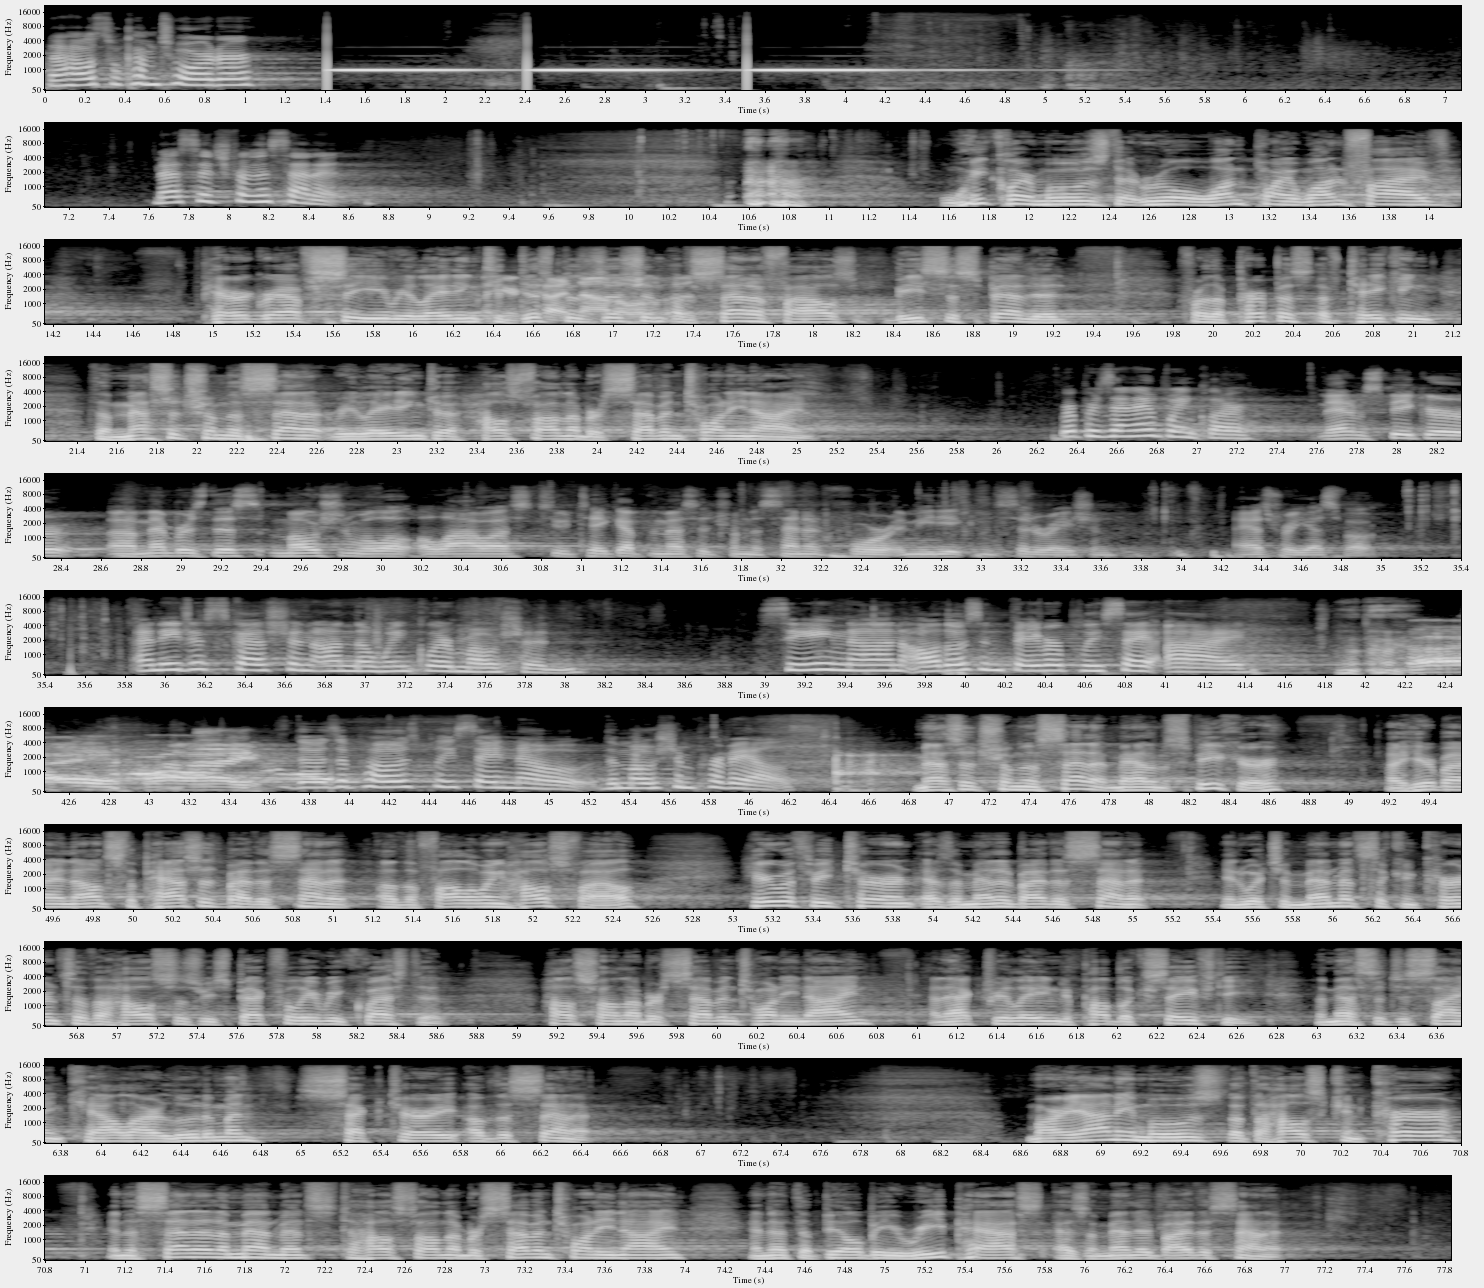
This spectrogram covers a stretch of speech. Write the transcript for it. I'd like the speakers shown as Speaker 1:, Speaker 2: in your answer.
Speaker 1: The House will come to order. Message from the Senate.
Speaker 2: Winkler moves that Rule 1.15, paragraph C relating to
Speaker 3: You're cutting out all
Speaker 2: disposition
Speaker 3: of
Speaker 2: of. Senate files be suspended for the purpose of taking the message from the Senate relating to House File Number 729.
Speaker 1: Representative Winkler.
Speaker 4: Madam Speaker, uh, members, this motion will allow us to take up the message from the Senate for immediate consideration. I ask for a yes vote.
Speaker 1: Any discussion on the Winkler motion? Seeing none, all those in favor, please say aye.
Speaker 3: Aye. Aye.
Speaker 1: Those opposed, please say no. The motion prevails.
Speaker 2: Message from the Senate, Madam Speaker. I hereby announce the passage by the Senate of the following House file, herewith returned as amended by the Senate, in which amendments the concurrence of the House is respectfully requested. House File Number 729, an act relating to public safety. The message is signed Cal R. Ludeman, Secretary of the Senate. Mariani moves that the House concur in the Senate amendments to House File Number 729 and that the bill be repassed as amended by the Senate.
